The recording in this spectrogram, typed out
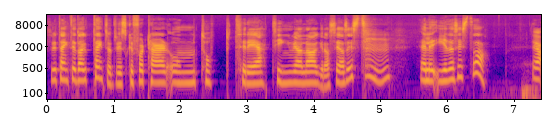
Så vi tenkte i dag tenkte at vi skulle fortelle om topp tre ting vi har lagra siden sist. Eller i det siste, da. Ja.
